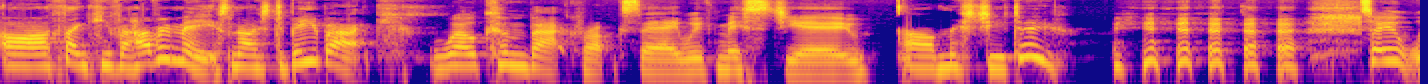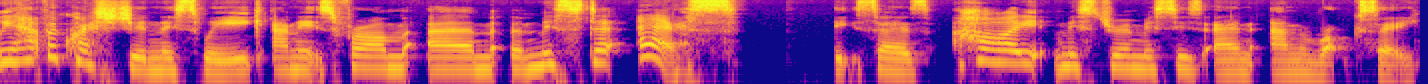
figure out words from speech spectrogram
Oh, thank you for having me. It's nice to be back. Welcome back, Roxy. We've missed you. I missed you too. So we have a question this week, and it's from um, Mr. S. It says, "Hi, Mr. and Mrs. N and Roxy.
